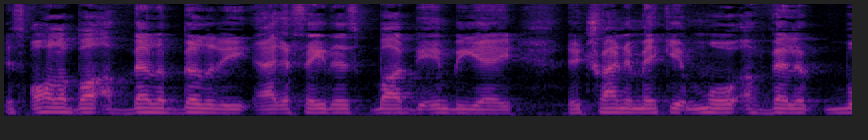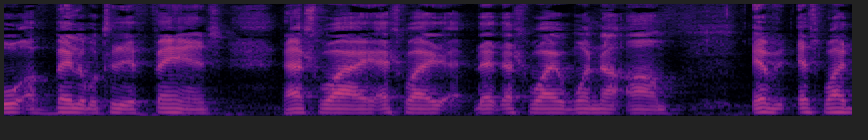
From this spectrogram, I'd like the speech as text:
It's all about availability. I can say this about the NBA. They're trying to make it more available more available to their fans. That's why that's why that, that's why when the, um every, that's why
